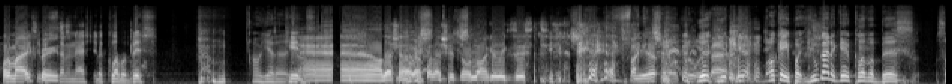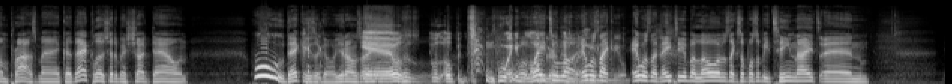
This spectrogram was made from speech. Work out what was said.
What am I I used to be experienced? selling that shit at Club Abyss. Oh yeah, that, Kids. that- Nah, that shit, that's why that shit no longer exists. Fucking Yep. chill You- it back. you- you- okay, but you got to give Club Abyss some props, man, because that club should have been shut down. Whoo, decades ago. You know what I'm saying? Yeah, it was it was open too, way Well, longer. way too long. It was like to be open. it was like 18 below. It was like supposed to be teen nights, and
